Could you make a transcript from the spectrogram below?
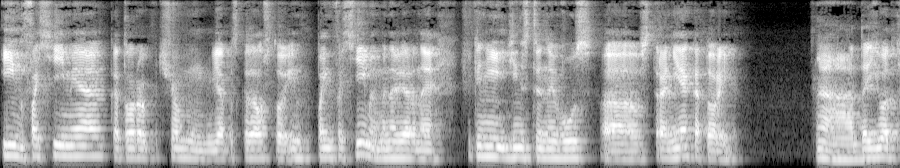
инфохимия, которая, причем я бы сказал, что по инфохимии мы, наверное, чуть ли не единственный вуз а, в стране, который а, дает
